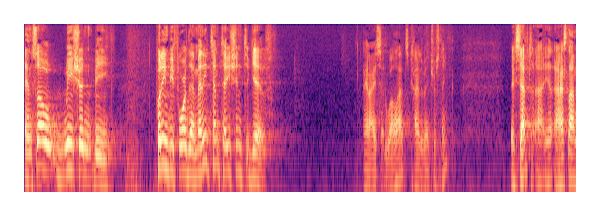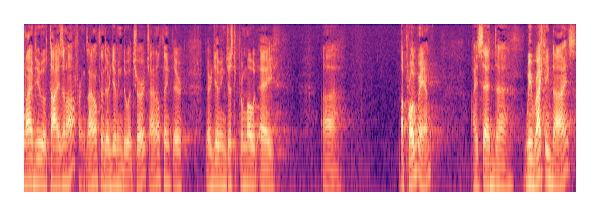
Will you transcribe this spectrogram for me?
And so we shouldn't be putting before them any temptation to give. And I said, Well, that's kind of interesting. Except uh, you know, that's not my view of tithes and offerings. I don't think they're giving to a church. I don't think they're, they're giving just to promote a, uh, a program. I said, uh, We recognize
